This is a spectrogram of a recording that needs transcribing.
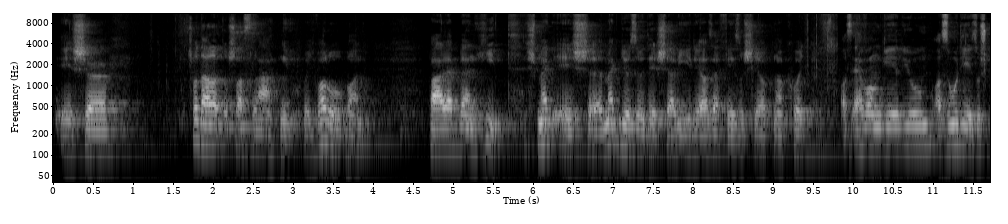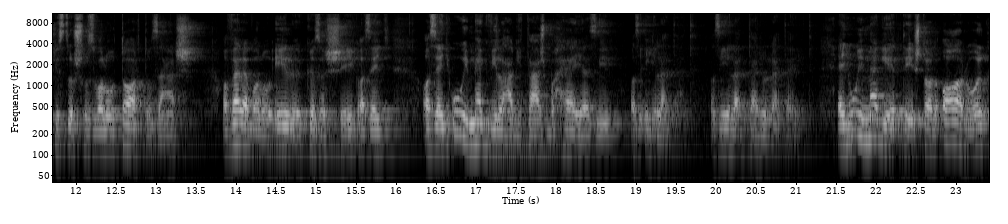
És uh, csodálatos azt látni, hogy valóban Pál ebben hit, és, meg, és meggyőződéssel írja az efézusiaknak, hogy az evangélium, az Úr Jézus Krisztushoz való tartozás, a vele való élő közösség, az egy, az egy új megvilágításba helyezi az életet, az élet területeit. Egy új megértést ad arról,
